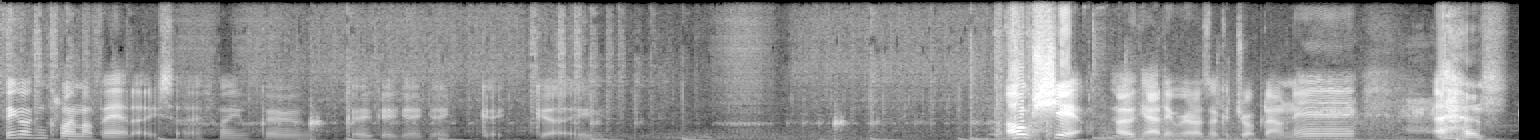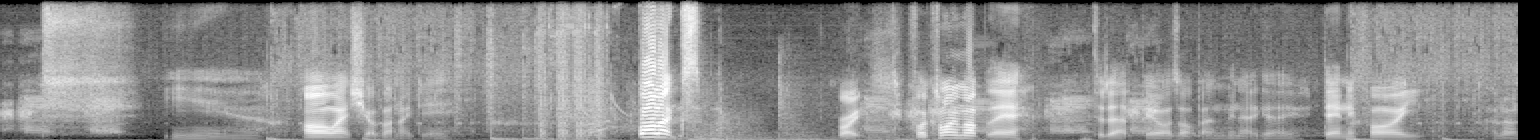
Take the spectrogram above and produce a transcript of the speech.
I think I can climb up there though, so if I go, go, go, go, go, go, go. Oh shit! Okay, I didn't realise I could drop down there. Um, yeah. Oh, actually, I've got an idea. Bollocks! Right, if I climb up there to that I was up a minute ago, then if I... Hold on.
